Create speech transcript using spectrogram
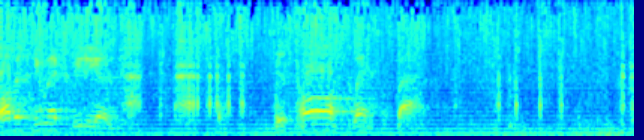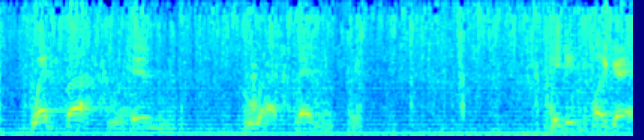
of his new experience, his thoughts went back. Went back to him who had cleansed. He didn't forget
